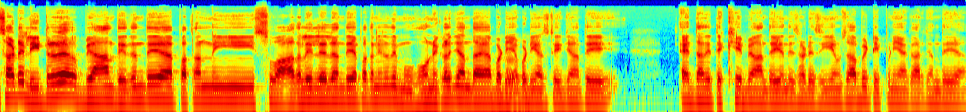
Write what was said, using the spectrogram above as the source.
ਸਾਡੇ ਲੀਡਰ ਬਿਆਨ ਦੇ ਦਿੰਦੇ ਆ ਪਤਾ ਨਹੀਂ ਸਵਾਦ ਲਈ ਲੈ ਲੈਂਦੇ ਆ ਪਤਾ ਨਹੀਂ ਇਹਨਾਂ ਦੇ ਮੂੰਹੋਂ ਨਿਕਲ ਜਾਂਦਾ ਆ ਵੱਡੀਆਂ ਵੱਡੀਆਂ ਸਟੇਜਾਂ ਤੇ ਐਦਾਂ ਦੇ ਤਿੱਖੇ ਬਿਆਨ ਦੇ ਜਾਂਦੇ ਸਾਡੇ ਸੀਐਮ ਸਾਹਿਬ ਵੀ ਟਿੱਪਣੀਆਂ ਕਰ ਜਾਂਦੇ ਆ।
